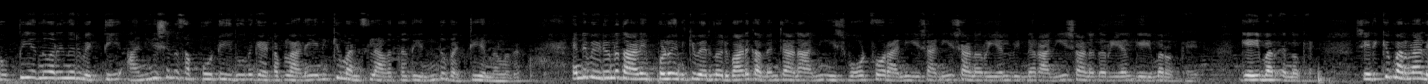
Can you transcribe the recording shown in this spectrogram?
തൊപ്പി എന്ന് പറയുന്ന ഒരു വ്യക്തി അനീഷിനെ സപ്പോർട്ട് ചെയ്തു എന്ന് കേട്ടപ്പോഴാണ് എനിക്ക് മനസ്സിലാവാത്തത് എന്ത് പറ്റി എന്നുള്ളത്. എന്റെ വീഡിയോന്റെ താഴെ ഇപ്പോഴും എനിക്ക് വരുന്ന ഒരുപാട് കമന്റ് ആണ് അനീഷ് വോട്ട് ഫോർ അനീഷ്. അനീഷാണ് റിയൽ വിന്നർ അനീഷാണ് ദ റിയൽ ഗെയിമർ ഒക്കെ. ഗെയിമർ എന്നൊക്കെ. ശരിക്കും പറഞ്ഞാൽ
